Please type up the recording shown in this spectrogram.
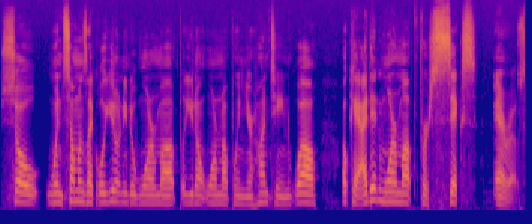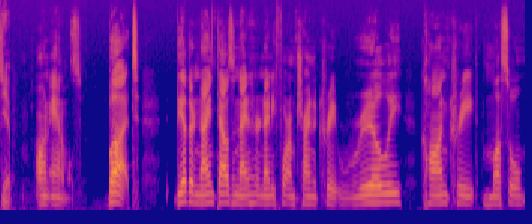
So when someone's like, well, you don't need to warm up, you don't warm up when you're hunting. Well, okay, I didn't warm up for six arrows Yep. on animals. But the other 9,994, I'm trying to create really concrete muscle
